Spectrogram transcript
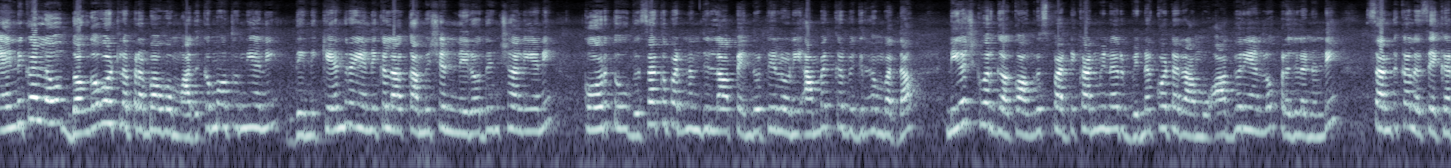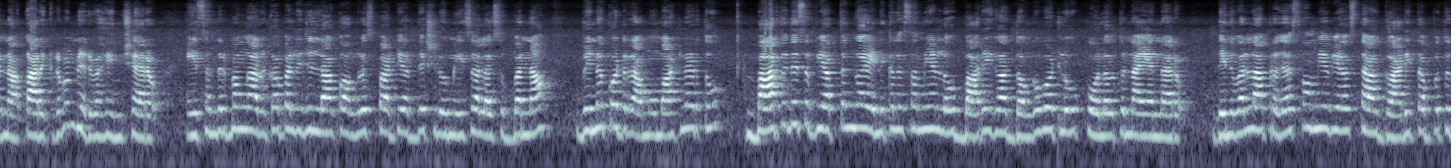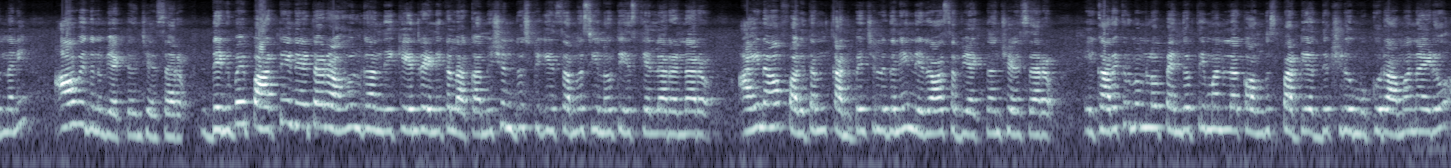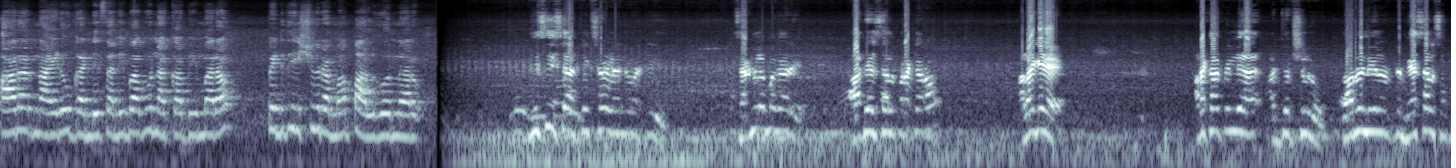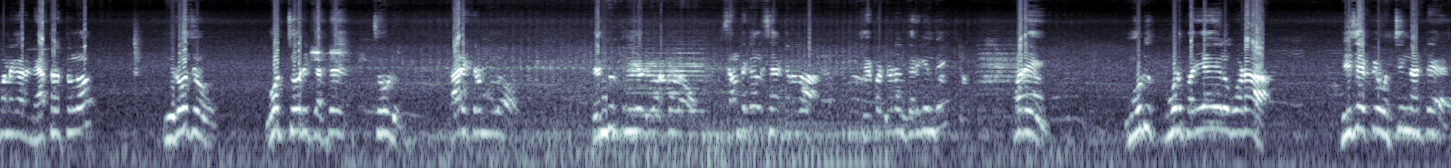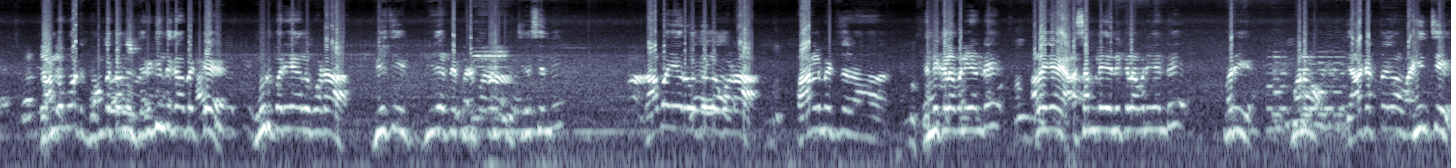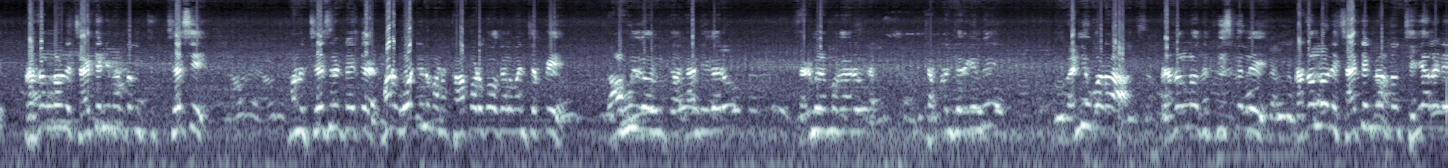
ఎన్నికల్లో దొంగ ఓట్ల ప్రభావం అధికమవుతుంది అని దీన్ని కేంద్ర ఎన్నికల కమిషన్ నిరోధించాలి అని కోరుతూ విశాఖపట్నం జిల్లా పెందుర్తిలోని అంబేద్కర్ విగ్రహం వద్ద నియోజకవర్గ కాంగ్రెస్ పార్టీ కన్వీనర్ విన్నకోట రాము ఆధ్వర్యంలో ప్రజల నుండి సంతకాల సేకరణ కార్యక్రమం నిర్వహించారు. ఈ సందర్భంగా అనకాపల్లి జిల్లా కాంగ్రెస్ పార్టీ అధ్యక్షుడు మీసాల సుబ్బన్న విన్నకోట రాము మాట్లాడుతూ భారతదేశ వ్యాప్తంగా ఎన్నికల సమయంలో భారీగా దొంగ ఓట్లు పోలవుతున్నాయన్నారు. దీనివల్ల ప్రజాస్వామ్య వ్యవస్థ గాడి తప్పుతుందని ఆవేదన వ్యక్తం చేశారు. దీనిపై పార్టీ నేత రాహుల్ గాంధీ కేంద్ర ఎన్నికల కమిషన్ దృష్టికి సమస్యను తీసుకెళ్ళారన్నారు. అయినా ఫలితం కనిపించలేదని నిరాశ వ్యక్తం చేశారు. ఈ కార్యక్రమంలో పెందుర్తి మండల కాంగ్రెస్ పార్టీ అధ్యక్షుడు ముక్కు రామనాయుడు ఆర్ఆర్ నాయుడు గండి సనిబాబు నక్కా భీమారావు పెడితి ఈశ్వరమ్మ పాల్గొన్నారు. బీసీసీ గారి ఆదేశాల ప్రకారం అలాగే అనకాపల్లి అధ్యక్షులు గవర్నమెంట్ మేసాల సుబ్బన్న గారి నేతృత్వంలో ఈరోజు ఓట్ చోరీ గద్దె చోడు కార్యక్రమంలో రెండు నియోజకవర్గంలో సంతకాల సేకరణ చేపట్టడం జరిగింది. మరి మూడు మూడు పర్యాయాలు కూడా బీజేపీ వచ్చిందంటే దొంగ ఓటు దొంగతనం జరిగింది కాబట్టి మూడు పర్యాయాలు కూడా బీజే బీజేపీ పరిపాలన చేసింది. రాబోయే రోజుల్లో కూడా పార్లమెంట్ ఎన్నికలు అవనియండి అలాగే అసెంబ్లీ ఎన్నికలు అవనియండి. మరి మనం జాగ్రత్తగా వహించి ప్రజల్లోని చైతన్యవంతం చేసి మనం చేసినట్టయితే మన ఓటుని మనం కాపాడుకోగలమని చెప్పి రాహుల్ గారు గాంధీ గారు శర్మిలమ్మ గారు చెప్పడం జరిగింది. ఇవన్నీ కూడా ప్రజల్లోకి తీసుకెళ్ళి ప్రజల్లోని చైతన్యవంతం చేయాలని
